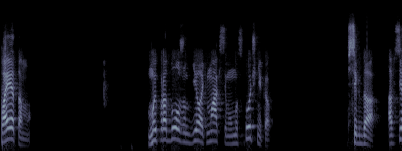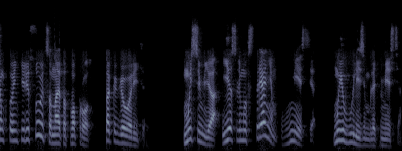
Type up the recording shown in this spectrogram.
Поэтому мы продолжим делать максимум источников всегда. А всем, кто интересуется на этот вопрос, так и говорите. Мы семья. И если мы встрянем вместе, мы и вылезем, блядь, вместе.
